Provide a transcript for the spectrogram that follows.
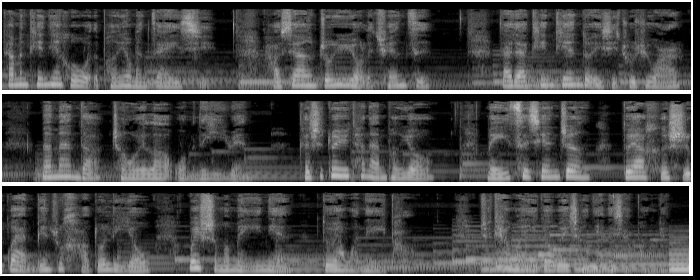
他们天天和我的朋友们在一起，好像终于有了圈子，大家天天都一起出去玩，慢慢的成为了我们的一员。可是对于她男朋友，每一次签证都要和使馆编出好多理由，为什么每一年都要往那里跑，去看望一个未成年的小朋友。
